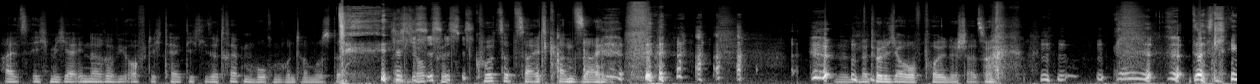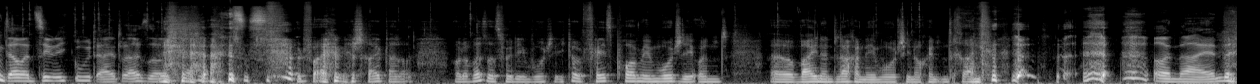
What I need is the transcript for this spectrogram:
als ich mich erinnere, wie oft ich täglich diese Treppen hoch und runter musste. Ein Job für kurze Zeit kann sein. Natürlich auch auf Polnisch, also. Das klingt aber ziemlich gut einfach so. Das ist, Und vor allem, er schreibt dann, oder was ist das für ein Emoji? Ich glaube, Facepalm-Emoji und äh, weinend lachen-Emoji noch hinten dran. oh nein.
